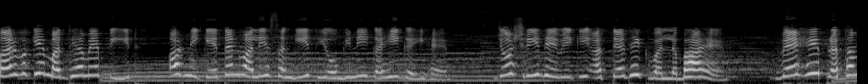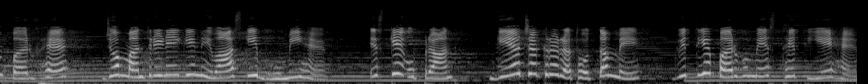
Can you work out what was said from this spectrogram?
पर्व के मध्य में पीठ और निकेतन वाली संगीत योगिनी कही गई है, जो श्री देवी की अत्यधिक वल्लभा है। वह ही प्रथम पर्व है, जो मंत्रिणी की निवास की भूमि है। इसके उपरांत गेय चक्र रथोत्तम में द्वितीय पर्व में स्थित ये हैं।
